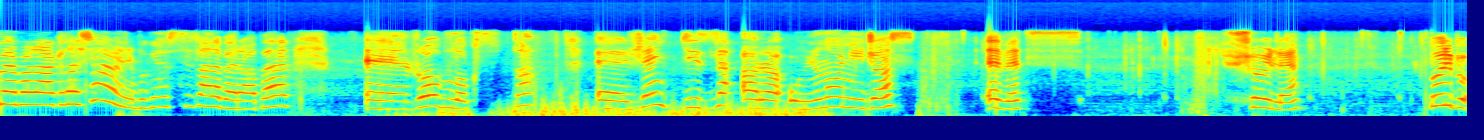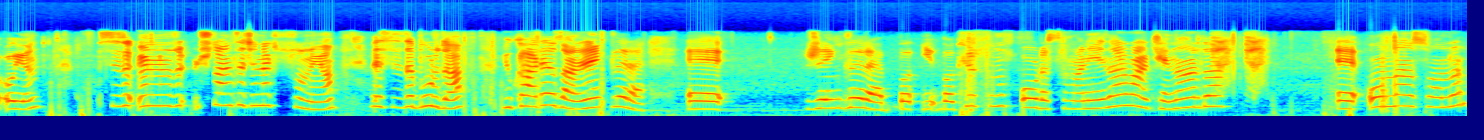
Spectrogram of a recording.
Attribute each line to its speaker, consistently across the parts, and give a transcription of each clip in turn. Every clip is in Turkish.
Speaker 1: merhaba arkadaşlar. Bugün sizlerle beraber e, Roblox'ta e, renk gizli ara oyununu oynayacağız. Evet. Şöyle. Böyle bir oyun. Size önünüze 3 tane seçenek sunuyor. Ve siz burada yukarıda yazan renklere e, renklere ba- bakıyorsunuz. Orada saniyeler var kenarda. E, ondan sonra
